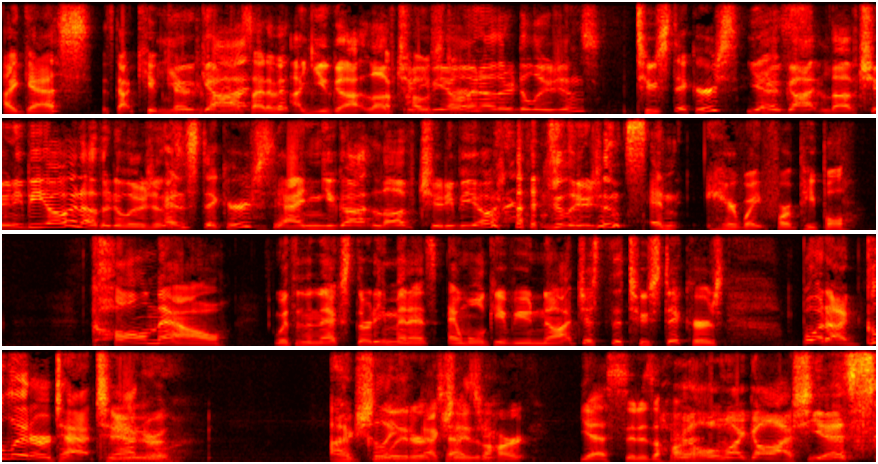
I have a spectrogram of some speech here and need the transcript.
I guess it's got cute You characters on the got. outside of it. uh, you got love. Chunibyo and other delusions. Two stickers. Yes. You got love Chunibyo and other delusions. and stickers. and you got love Chunibyo and other delusions. And here, wait for it, people. Call now within the next thirty minutes, and we'll give you not just the two stickers, but a glitter tattoo. Andrew. a Actually, glitter. actually, is it a heart? Yes, it is a heart. Oh my gosh, yes.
